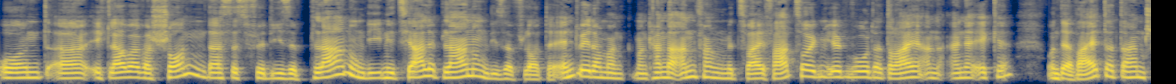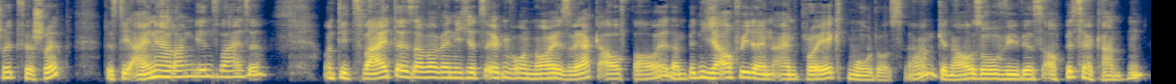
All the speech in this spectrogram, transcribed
Und äh, ich glaube aber schon, dass es für diese Planung, die initiale Planung dieser Flotte, entweder man, man kann da anfangen mit zwei Fahrzeugen irgendwo oder drei an einer Ecke und erweitert dann Schritt für Schritt. Das ist die eine Herangehensweise. Und die zweite ist aber, wenn ich jetzt irgendwo ein neues Werk aufbaue, dann bin ich ja auch wieder in einem Projektmodus, ja? genauso wie wir es auch bisher kannten.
